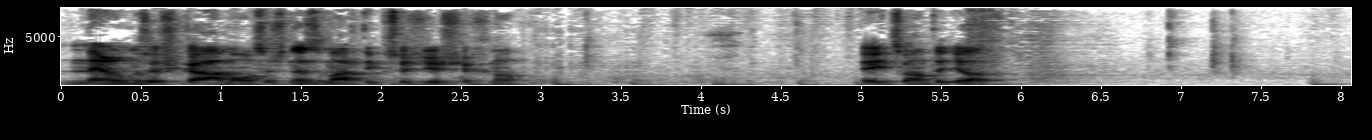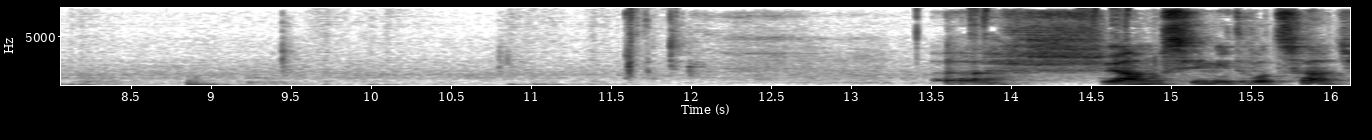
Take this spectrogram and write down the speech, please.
Neumřeš, kámo, jsi nezmar, ty přežiješ všechno. Hej, co mám teď dělat? Eh, Já musím mít odsaď.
